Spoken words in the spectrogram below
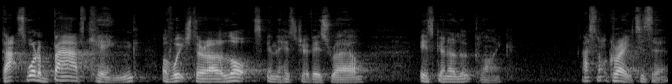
That's what a bad king, of which there are a lot in the history of Israel, is going to look like. That's not great, is it?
